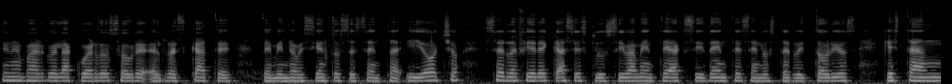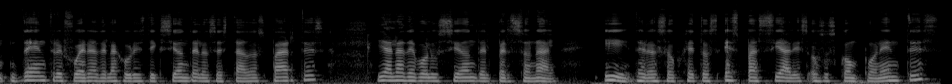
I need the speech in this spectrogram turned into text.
Sin embargo, el acuerdo sobre el rescate de 1968 se refiere casi exclusivamente a accidentes en los territorios que están dentro y fuera de la jurisdicción de los Estados partes y a la devolución del personal y de los objetos espaciales o sus componentes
